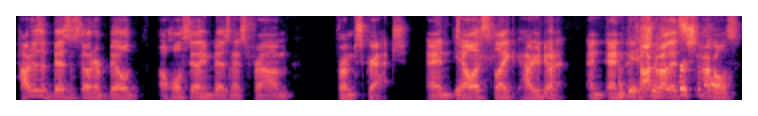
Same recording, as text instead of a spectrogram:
how does a business owner build a wholesaling business from from scratch? And Yeah. tell us like how you're doing it, and and Okay, talk so about the of all, struggles.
